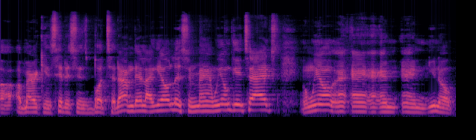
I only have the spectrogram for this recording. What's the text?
uh, American citizens, but to them, they're like, "Yo, listen, man, we don't get taxed, and we don't, and, and and you know,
